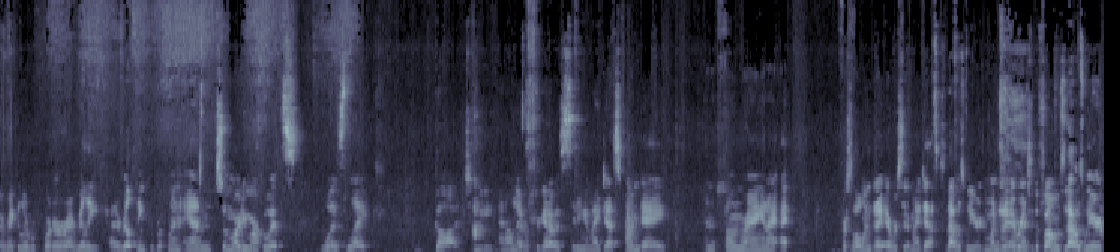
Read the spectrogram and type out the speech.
a, regular reporter, I really had a real thing for Brooklyn. And so Marty Markowitz was like God to me. And I'll never forget, I was sitting at my desk one day and the phone rang, and I, I first of all, when did I ever sit at my desk? So that was weird. And when did I ever answer the phone? So that was weird.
